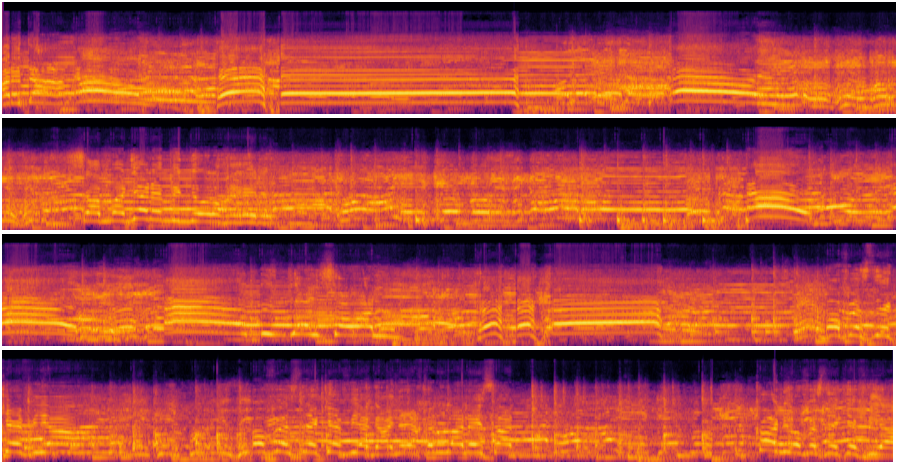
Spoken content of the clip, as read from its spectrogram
arrêta Samba Diané mbin joolo xeene mbin jool sowal o fes ne ke fiya o fes ne ke fiya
